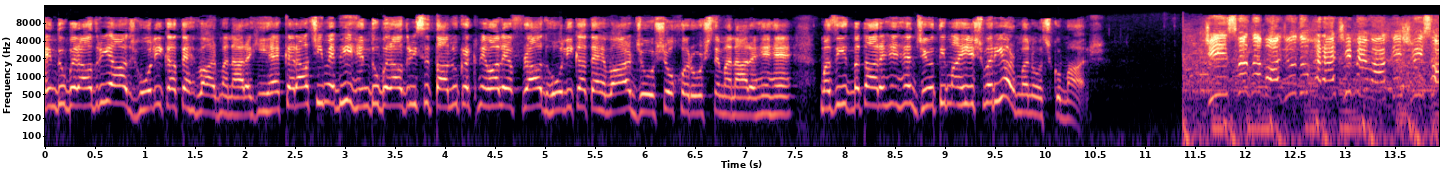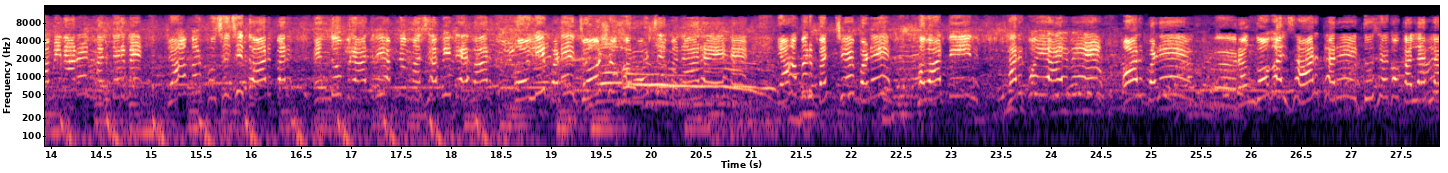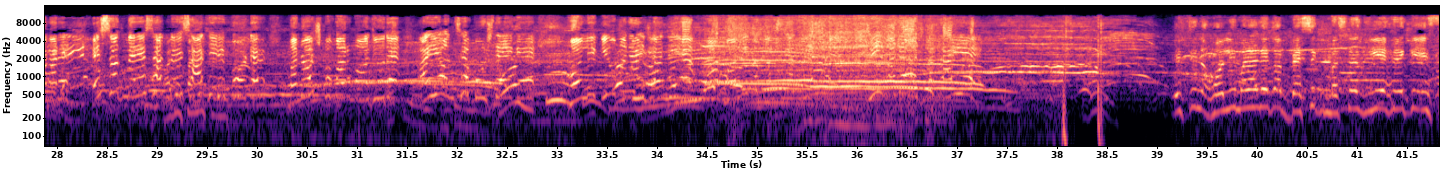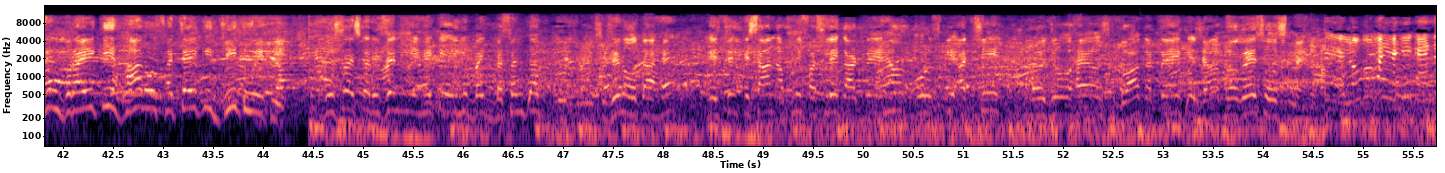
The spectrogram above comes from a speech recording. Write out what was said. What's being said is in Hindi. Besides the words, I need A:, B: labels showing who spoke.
A: हिंदू बरादरी आज होली का त्यौहार मना रही है। कराची में भी हिंदू बरादरी से ताल्लुक रखने वाले अफराद होली का त्यौहार जोशो खरोश से मना रहे हैं। मजीद बता रहे हैं ज्योति माहेश्वरी और मनोज कुमार।
B: जी, इस वक्त मैं मौजूद हूँ कराची में, वाकई श्री स्वामीनारायण मंदिर में, जहाँ पर खुशी तौर पर हिंदू बरादरी अपना मजहबी त्यौहार होली बड़े जोश और खरोश से मना रहे हैं। यहाँ पर बच्चे, बड़े खवातीन हर कोई आए हुए हैं और बड़े अ, रंगों का इजहार करे एक दूसरे को कलर लगा रहे इस वक्त मेरे साथ मेरे साथी रिपोर्टर मनोज कुमार मौजूद है। आइए उनसे पूछते हैं कि होली क्यों मनाई जाती है? जी मनोज बताइए।
C: इस दिन होली मनाने का बेसिक मकसद ये है कि इस दिन बुराई की हार और सच्चाई की जीत हुई थी। दूसरा इसका रीज़न ये है कि ये बसंत का सीज़न होता है। इस दिन किसान अपनी फ़सलें काटते हैं और उसकी अच्छी जो है उस दुआ करते हैं कि ज़्यादा प्रोग्रेस हो उसमें।
B: लोगों का यही कहना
